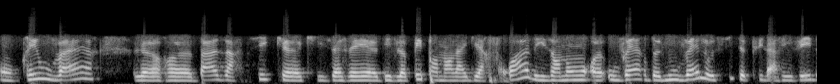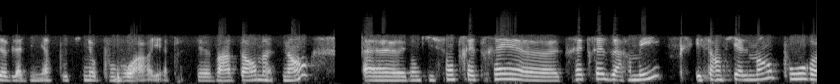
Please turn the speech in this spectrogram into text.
ont, réouvert leur euh, base arctique euh, qu'ils avaient développée pendant la guerre froide. Ils en ont euh, ouvert de nouvelles aussi depuis l'arrivée de Vladimir Poutine au pouvoir il y a presque 20 ans maintenant. Euh, donc ils sont très très très très armés, essentiellement pour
